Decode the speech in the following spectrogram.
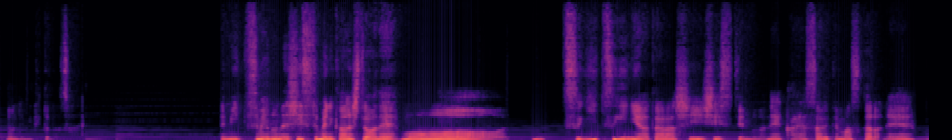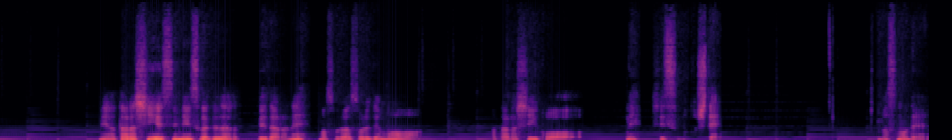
読んでみてください。で、三つ目のね、システムに関してはね、もう、次々に新しいシステムがね、開発されてますからね。ね、新しい SNS が出た出たらね、まあそれはそれでも、新しいこう、ね、システムとしてきますので、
